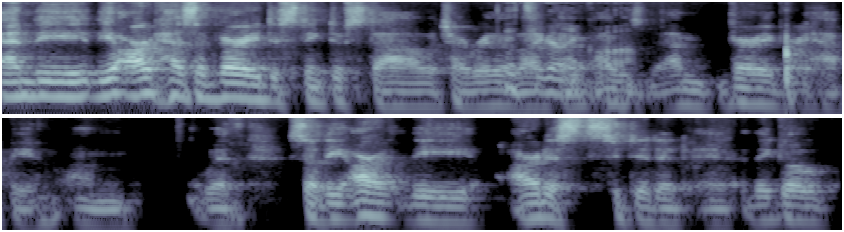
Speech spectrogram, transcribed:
And the the art has a very distinctive style, which I really it's like. Really I, cool. I was, I'm very very happy um, with. So the art, the artists who did it, eh, they go,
